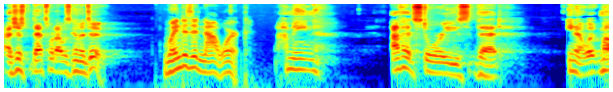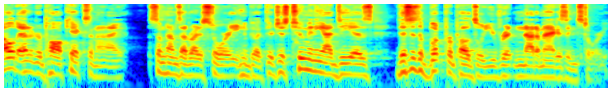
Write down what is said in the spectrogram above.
I just, that's what I was going to do. When does it not work? I mean, I've had stories that, you know, my old editor, Paul Kicks, and I, sometimes I'd write a story and he'd be like, there are just too many ideas. This is a book proposal you've written, not a magazine story.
